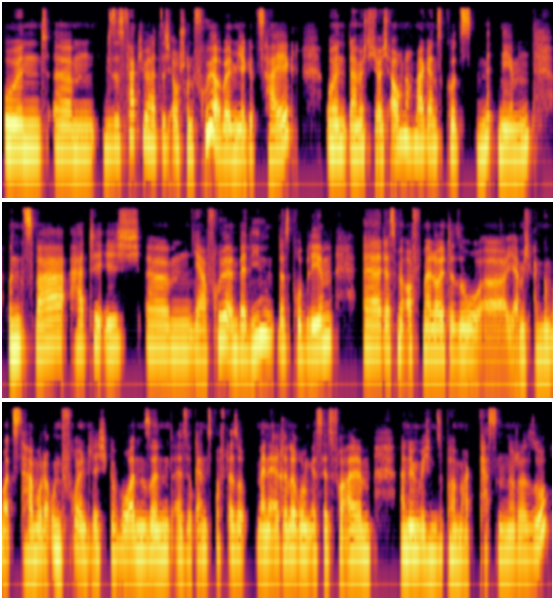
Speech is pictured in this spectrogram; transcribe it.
Und ähm, dieses Fuck you hat sich auch schon früher bei mir gezeigt und da möchte ich euch auch nochmal ganz kurz mitnehmen. Und zwar hatte ich ähm, ja früher in Berlin das Problem, äh, dass mir oft mal Leute so äh, ja mich angemotzt haben oder unfreundlich geworden sind. Also ganz oft, also meine Erinnerung ist jetzt vor allem an irgendwelchen Supermarktkassen oder so.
